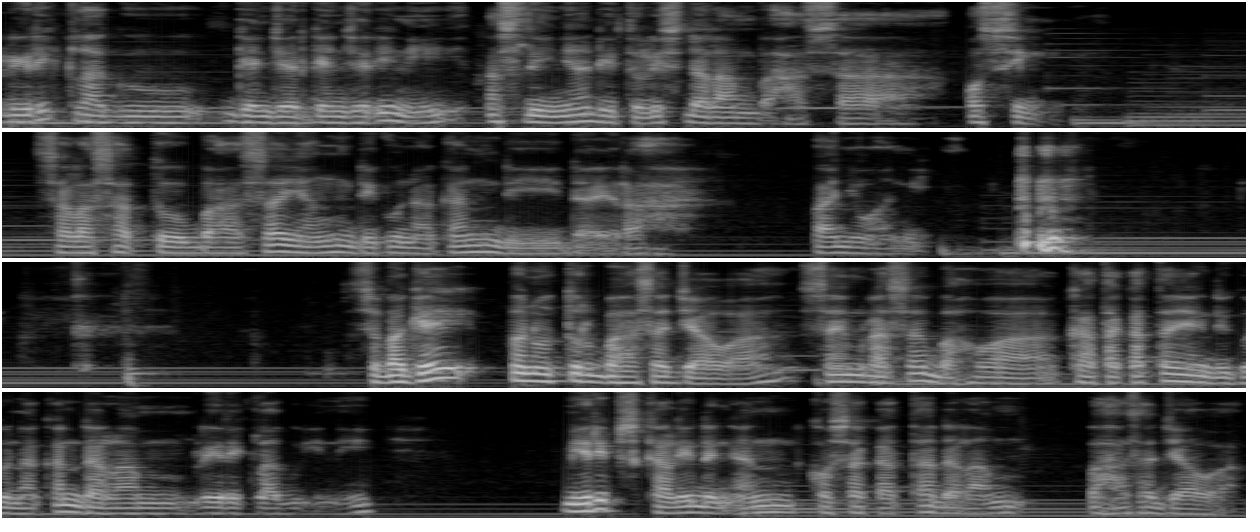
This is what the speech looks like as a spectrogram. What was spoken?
Lirik lagu Genjer-Genjer ini aslinya ditulis dalam bahasa Osing salah satu bahasa yang digunakan di daerah Banyuwangi. Sebagai penutur bahasa Jawa, saya merasa bahwa kata-kata yang digunakan dalam lirik lagu ini mirip sekali dengan kosakata dalam bahasa Jawa.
